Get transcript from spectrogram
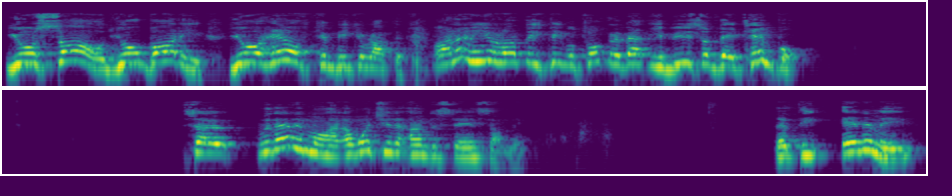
Your soul, your body, your health can be corrupted. I don't hear a lot of these people talking about the abuse of their temple. So with that in mind, I want you to understand something. That the enemy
